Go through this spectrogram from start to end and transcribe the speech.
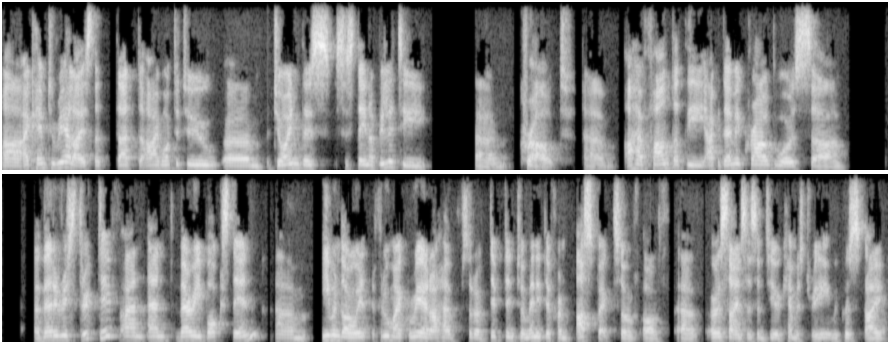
uh, I came to realize that that I wanted to um, join this sustainability um, crowd. Um, I have found that the academic crowd was uh, very restrictive and, and very boxed in. Um, even though it, through my career I have sort of dipped into many different aspects of, of uh, earth sciences and geochemistry, because I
